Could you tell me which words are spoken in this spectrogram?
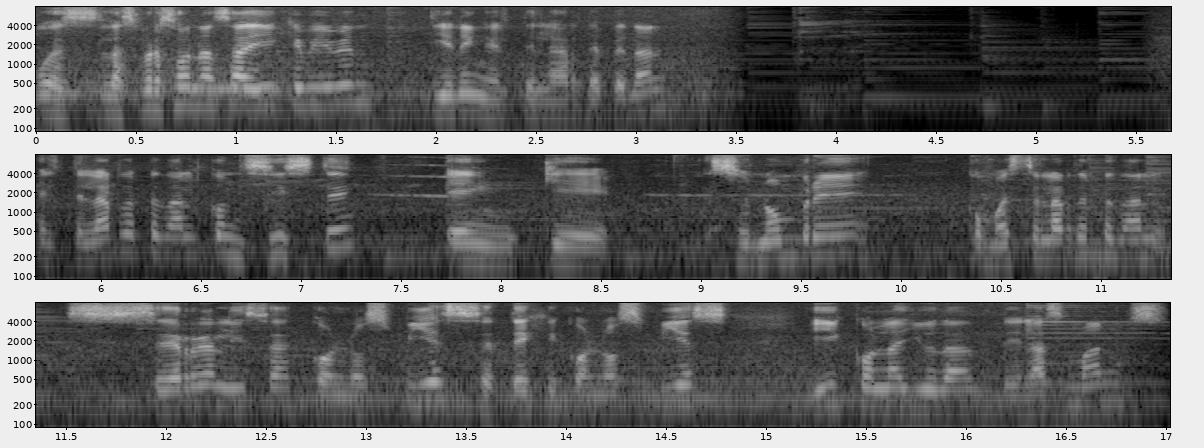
pues las personas ahí que viven tienen el telar de pedal. El telar de pedal consiste en que su nombre como este telar de pedal se realiza con los pies, se teje con los pies y con la ayuda de las manos.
